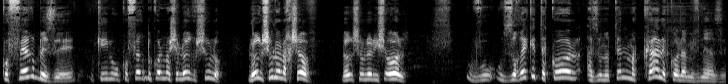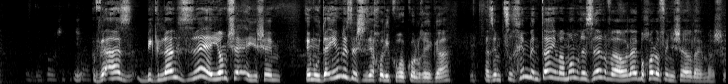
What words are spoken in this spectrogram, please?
כופר בזה, כאילו הוא כופר בכל מה שלא הרשו לו. לא הרשו לו לחשוב, לא הרשו לו לשאול. והוא הוא זורק את הכל, אז הוא נותן מכה לכל המבנה הזה. ואז בגלל זה, יום ש... שהם הם מודעים לזה שזה יכול לקרות כל רגע, אז הם צריכים בינתיים המון רזרבה, אולי בכל אופן יישאר להם משהו.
